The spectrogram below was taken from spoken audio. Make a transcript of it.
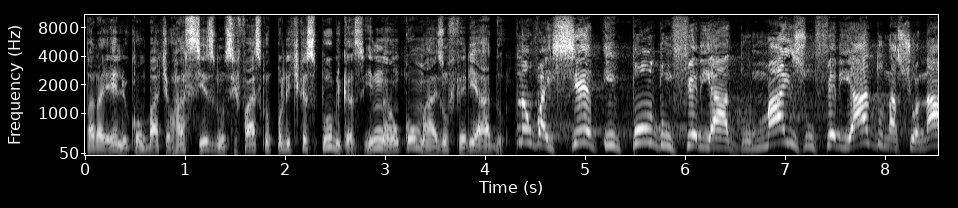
Para ele, o combate ao racismo se faz com políticas públicas e não com mais um feriado. Não vai ser impondo um feriado, mais um feriado nacional,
